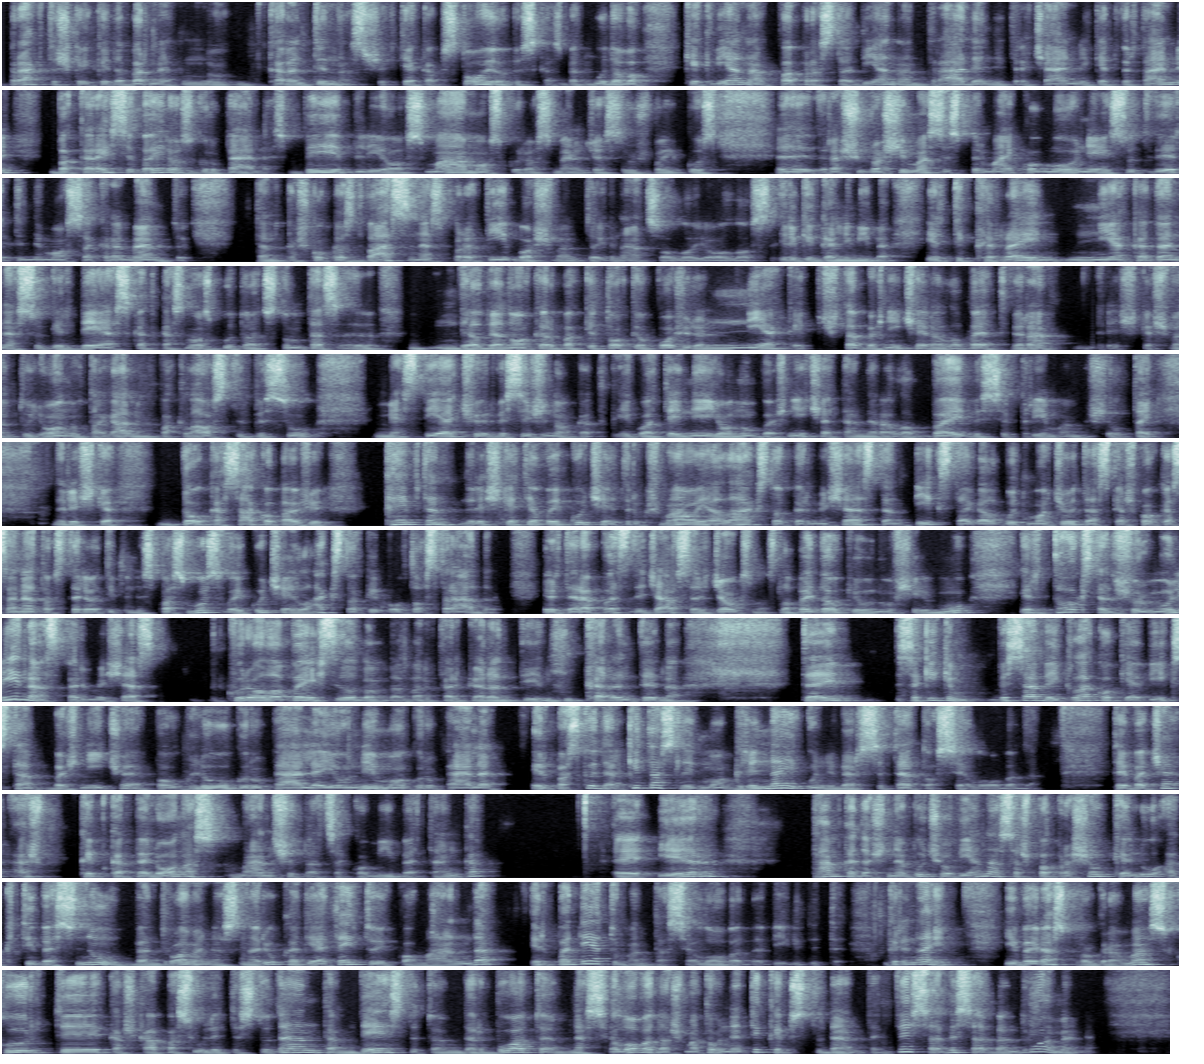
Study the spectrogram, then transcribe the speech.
praktiškai, kai dabar net nu, karantinas šiek tiek apstojo viskas, bet būdavo kiekvieną paprastą dieną, antradienį, trečiadienį, ketvirtadienį, vakarais įvairios grupelės - Biblijos, mamos, kurios meldžiasi už vaikus, e, ruošimasis pirmai komunijai, sutvirtinimo sakramentui ten kažkokios dvasinės pratybos Švento Ignaco Lojolos, irgi galimybė. Ir tikrai niekada nesu girdėjęs, kad kas nors būtų atstumtas e, dėl vienokio arba kitokio požiūrio, niekaip. Šita bažnyčia yra labai atvira, reiškia, Šventų Jonų, tą galim paklausti visų miestiečių ir visi žino, kad jeigu ateini Jonų bažnyčią, ten yra labai visi priimami šiltai. Reiškia, daug kas sako, pavyzdžiui, kaip ten, reiškia, tie vaikučiai triukšmauja, laksto per mišes, ten pyksta, galbūt močiutės kažkokios, ne toks stereotipinis. Pas mus vaikučiai laksto kaip autostradoje. Ir tai yra pats didžiausias džiaugsmas. Labai daug jaunų šeimų ir toks ten šurmulynas per mišes, kurio labai išsilgom dabar per karantiną. Tai, sakykime, visa veikla, kokia vyksta bažnyčioje, paauglių grupelė, jaunimo grupelė ir paskui dar kitas lygmo grinai universiteto sielovada. Tai va čia aš kaip kapelionas, man šitą atsakomybę tenka. E, ir tam, kad aš nebūčiau vienas, aš paprašiau kelių aktyvesnių bendruomenės narių, kad jie ateitų į komandą ir padėtų man tą selovadą vykdyti. Grinai, įvairias programas kurti, kažką pasiūlyti studentam, dėstytojam, darbuotojam, nes selovadą aš matau ne tik kaip studentai, visą, visą bendruomenę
